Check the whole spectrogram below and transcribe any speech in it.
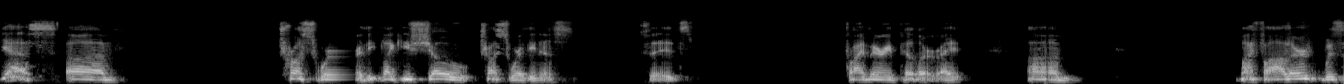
Yes. Um, trustworthy, like you show trustworthiness. So it's primary pillar, right? Um, my father was,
